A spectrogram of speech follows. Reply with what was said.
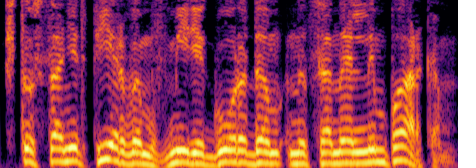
что станет первым в мире городом-национальным парком.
